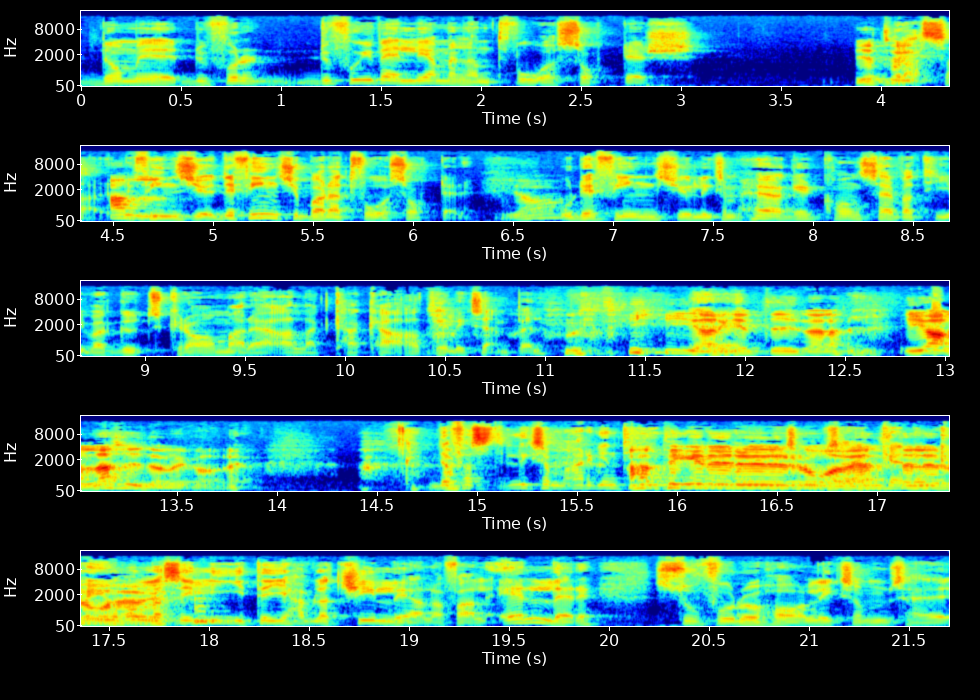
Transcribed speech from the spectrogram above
De är, du, får, du får ju välja mellan två sorters brassar. all- Det, finns ju, det finns ju bara två sorter. Ja. Och det finns ju liksom högerkonservativa gudskramare alla Kaká till exempel. ju Argentina. Ju alla sydamerikaner. Ja, fast liksom Argentina... Antingen är du liksom så här- råvänster De eller kan ju hålla sig lite jävla chill i alla fall. Eller så får du ha liksom så här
